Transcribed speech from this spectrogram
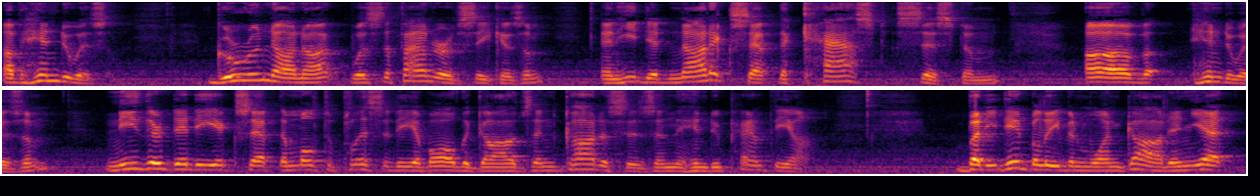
of Hinduism. Guru Nanak was the founder of Sikhism, and he did not accept the caste system of Hinduism. Neither did he accept the multiplicity of all the gods and goddesses in the Hindu pantheon. But he did believe in one God, and yet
